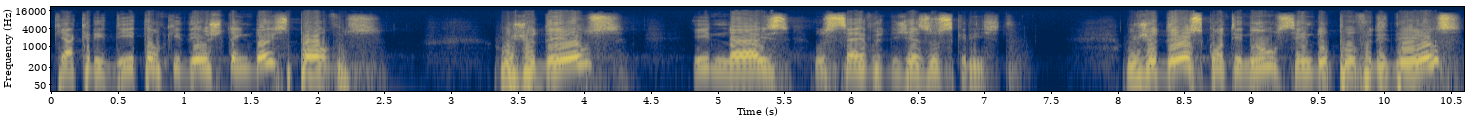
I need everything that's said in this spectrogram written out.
que acreditam que Deus tem dois povos: os judeus e nós, os servos de Jesus Cristo. Os judeus continuam sendo o povo de Deus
